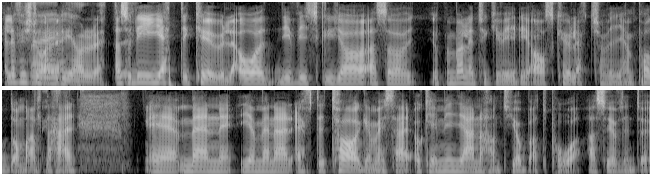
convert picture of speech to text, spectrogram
Eller förstår Nej, du? det har du rätt i. Alltså det är jättekul och det, vi skulle, jag, alltså, uppenbarligen tycker vi det är askul eftersom vi gör en podd om allt det här. Eh, men jag menar efter ett tag är man ju så här, okej min hjärna har inte jobbat på, alltså jag vet inte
